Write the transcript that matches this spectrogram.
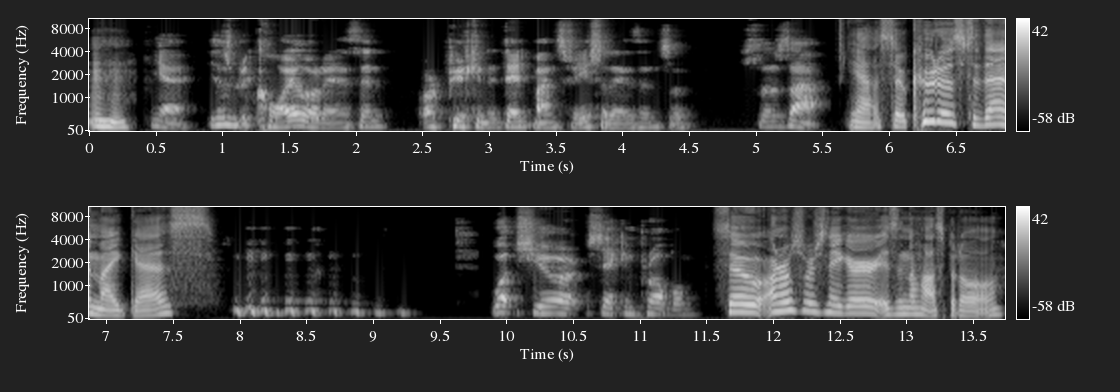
hmm Yeah, he doesn't recoil or anything, or puke in a dead man's face or anything, so, so there's that. Yeah, so kudos to them, I guess. What's your second problem? So Arnold Schwarzenegger is in the hospital.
